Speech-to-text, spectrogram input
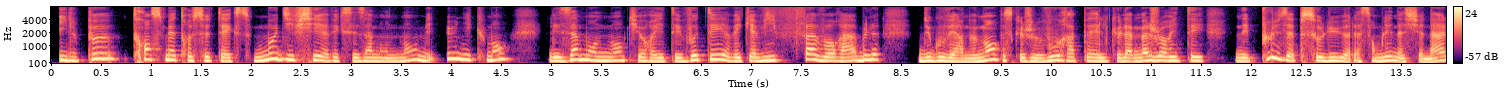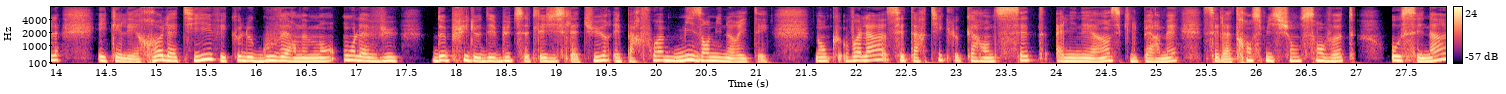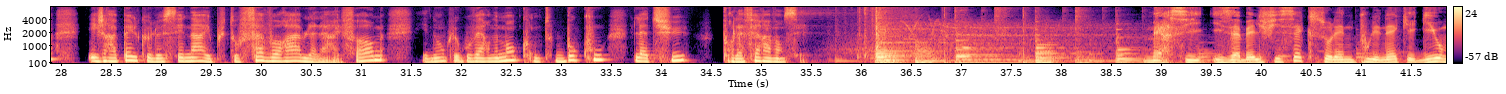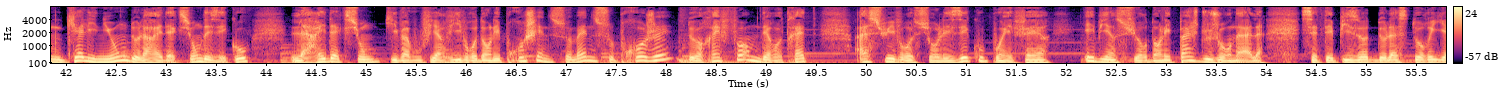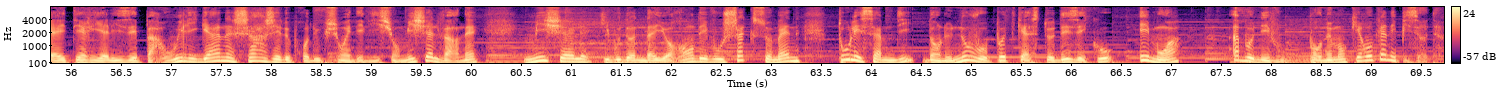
il peut transmettre ce texte modifié avec ces amendements, mais uniquement les amendements qui auraient été votés avec avis favorable du gouvernement, parce que je vous rappelle que la majorité n'est plus absolue à l'Assemblée nationale et qu'elle est relative et que le gouvernement, on l'a vu depuis le début de cette législature, est parfois mis en minorité. Donc voilà cet article 47 alinéa 1, ce qu'il permet, c'est la transmission sans vote au Sénat. Et je rappelle que le Sénat est plutôt favorable à la réforme et donc le gouvernement compte beaucoup là-dessus pour la faire avancer. Merci Isabelle Fissek, Solène Poulenec et Guillaume Calignon de la rédaction des Échos. La rédaction qui va vous faire vivre dans les prochaines semaines ce projet de réforme des retraites à suivre sur leséchos.fr et bien sûr dans les pages du journal. Cet épisode de la story a été réalisé par Willy Gann, chargé de production et d'édition Michel Varnet. Michel qui vous donne d'ailleurs rendez-vous chaque semaine, tous les samedis, dans le nouveau podcast des échos et moi, abonnez-vous pour ne manquer aucun épisode.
